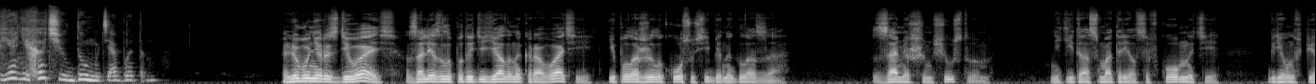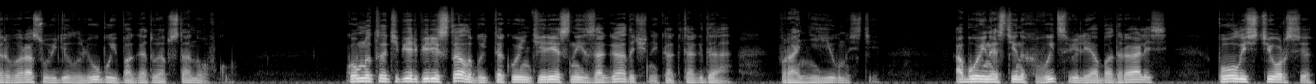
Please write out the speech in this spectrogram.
Я не хочу думать об этом. Люба, не раздеваясь, залезла под одеяло на кровати и положила косу себе на глаза. С замершим чувством Никита осмотрелся в комнате, где он в первый раз увидел Любу и богатую обстановку. Комната теперь перестала быть такой интересной и загадочной, как тогда, в ранней юности. Обои на стенах выцвели и ободрались, пол истерся,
